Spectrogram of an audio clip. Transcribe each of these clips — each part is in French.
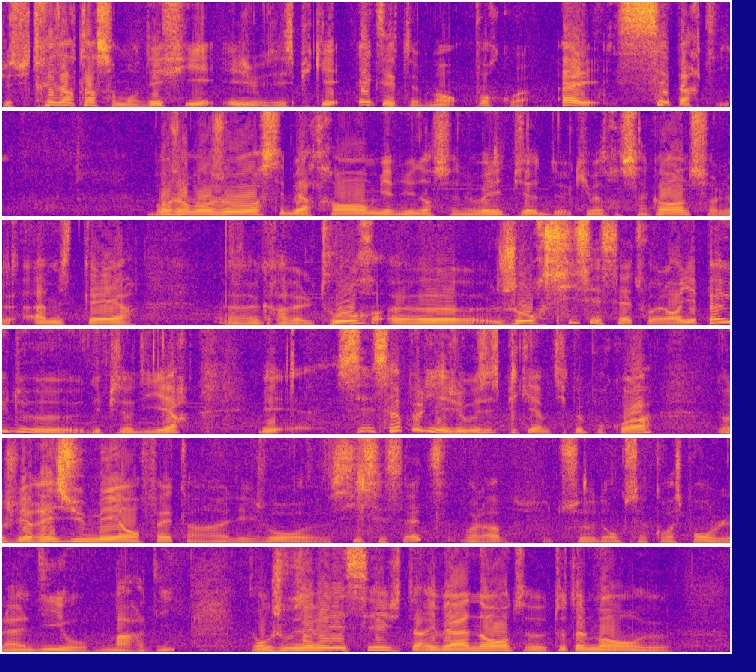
Je suis très en retard sur mon défi et je vais vous expliquer exactement pourquoi. Allez, c'est parti Bonjour, bonjour, c'est Bertrand, bienvenue dans ce nouvel épisode de Kilomètre 50 sur le Hamster euh, Gravel Tour, euh, jour 6 et 7. Alors il n'y a pas eu d'épisode hier, mais c'est un peu lié, je vais vous expliquer un petit peu pourquoi. Donc je vais résumer en fait hein, les jours 6 euh, et 7. Voilà, donc ça correspond au lundi au mardi. Donc je vous avais laissé, j'étais arrivé à Nantes totalement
